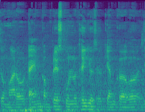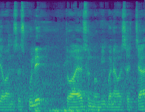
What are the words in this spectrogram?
તો મારો ટાઈમ કમ્પ્લેટ સ્કૂલનો થઈ ગયો છે. કેમ કે હવે જવાનું છે સ્કૂલે તો આવ્યો છું મમ્મી બનાવે છે ચા,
